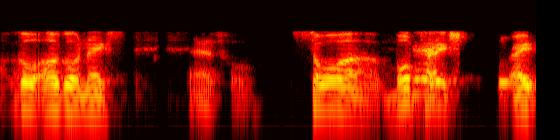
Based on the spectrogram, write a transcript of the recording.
I'll go. I'll go next. Asshole. So, uh, bold prediction, right?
